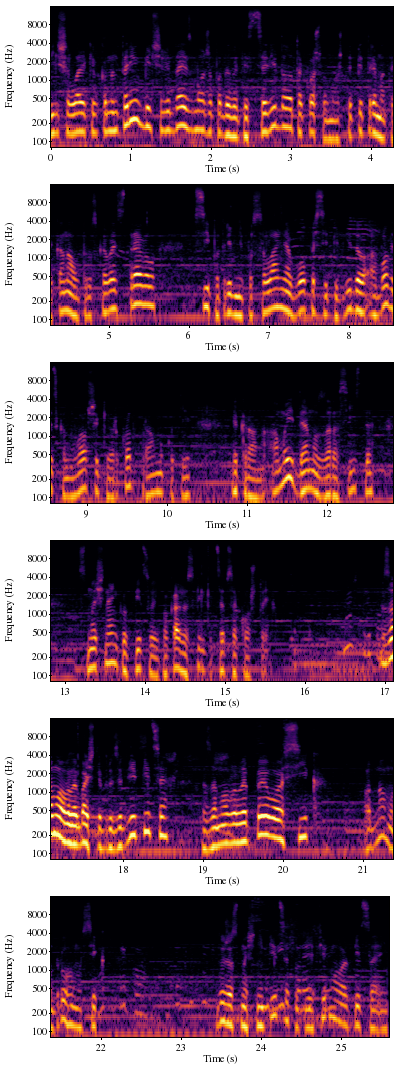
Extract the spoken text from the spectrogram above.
Більше лайків, коментарів, більше людей зможе подивитись це відео. Також ви можете підтримати канал Трускавець Тревел. Всі потрібні посилання в описі під відео або відсканувавши QR-код в правому куті екрану. А ми йдемо зараз їсти смачненьку піцу і покажу, скільки це все коштує. Замовили, бачите, друзі, дві піци. Замовили пиво, сік. Одному, другому сік. Дуже смачні піци. Тут є фірмова піца і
